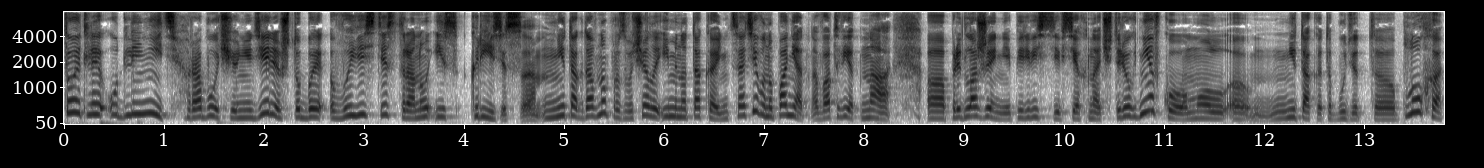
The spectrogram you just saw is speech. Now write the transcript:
Стоит ли удлинить рабочую неделю, чтобы вывести страну из кризиса? Не так давно прозвучала именно такая инициатива. Ну, понятно, в ответ на э, предложение перевести всех на четырехдневку, мол, э, не так это будет э, плохо,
